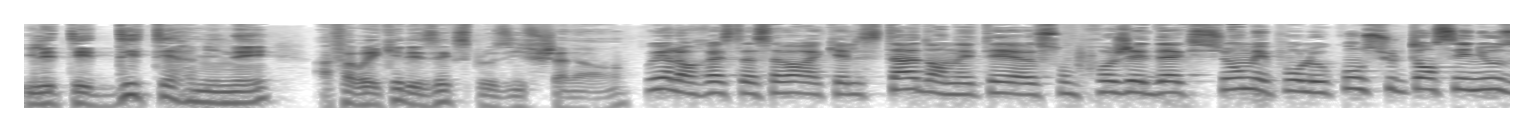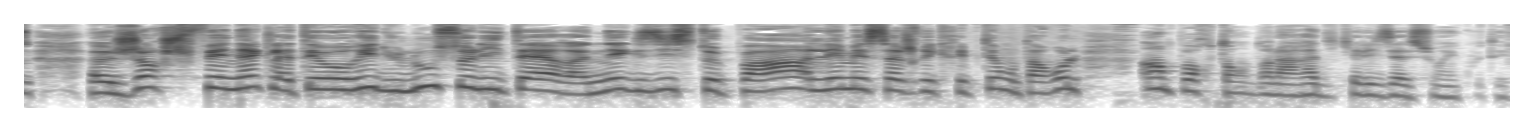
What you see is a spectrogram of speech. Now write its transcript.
il était déterminé à fabriquer des explosifs, Chana. Hein. Oui, alors reste à savoir à quel stade en était son projet d'action. Mais pour le consultant CNews, euh, Georges Fenech, la théorie du loup solitaire n'existe pas. Les messageries cryptées ont un rôle important dans la radicalisation. Écoutez.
